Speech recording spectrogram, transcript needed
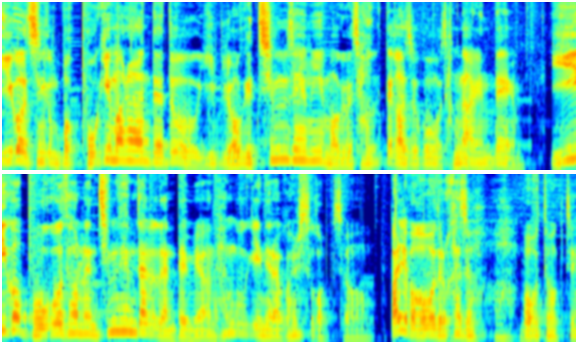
이거 지금 막 보기만 하는데도 이 여기 침샘이 막 자극돼가지고 장난 아닌데 이거 보고서는 침샘 자극 안 되면 한국인이라고 할 수가 없죠. 빨리 먹어보도록 하죠. 아, 뭐부터 먹지?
